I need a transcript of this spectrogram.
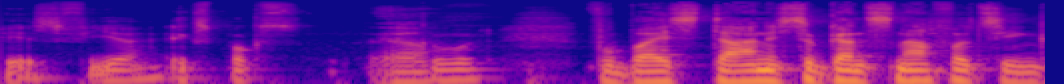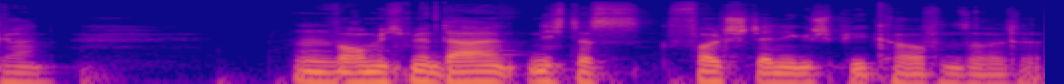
PS4, Xbox ja. geholt. Wobei ich es da nicht so ganz nachvollziehen kann. mhm. warum ich mir da nicht das vollständige Spiel kaufen sollte.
